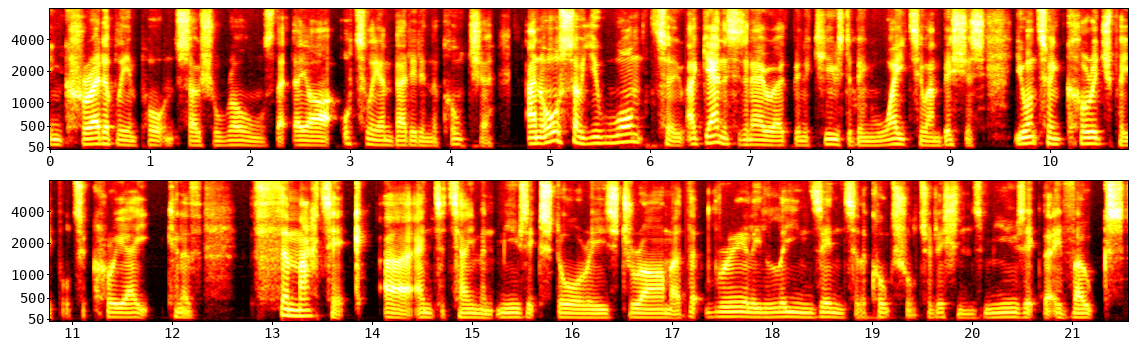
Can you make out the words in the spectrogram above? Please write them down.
incredibly important social roles that they are utterly embedded in the culture. And also, you want to, again, this is an area I've been accused of being way too ambitious. You want to encourage people to create kind of thematic uh, entertainment, music stories, drama that really leans into the cultural traditions, music that evokes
